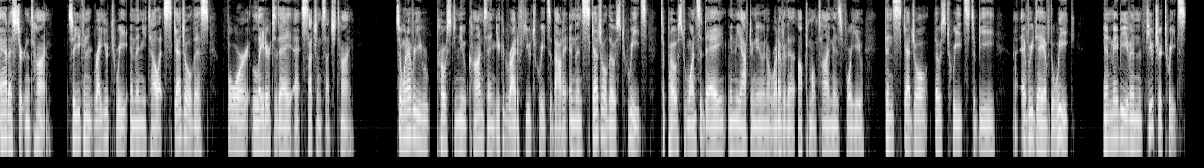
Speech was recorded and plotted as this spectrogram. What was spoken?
at a certain time. So you can write your tweet and then you tell it, schedule this for later today at such and such time. So whenever you post new content, you could write a few tweets about it and then schedule those tweets to post once a day in the afternoon or whatever the optimal time is for you. Then schedule those tweets to be uh, every day of the week and maybe even future tweets.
